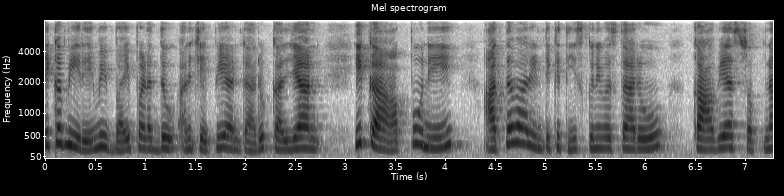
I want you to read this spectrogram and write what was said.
ఇక మీరేమీ భయపడద్దు అని చెప్పి అంటారు కళ్యాణ్. ఇక అప్పుని అత్తవారింటికి తీసుకుని వస్తారు కావ్య స్వప్న.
